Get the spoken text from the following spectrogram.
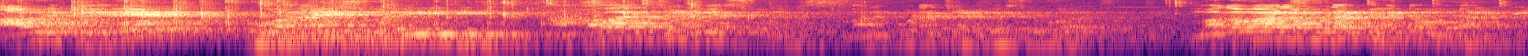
ఆవిడ పేరే భువనేశ్వరి. అమ్మవారి జడ వేసుకున్నది మనం కూడా జడ వేసుకోవాలి మగవాళ్ళ కూడా పిలక ఉండాలి.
